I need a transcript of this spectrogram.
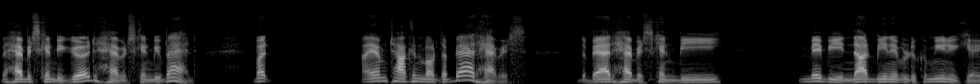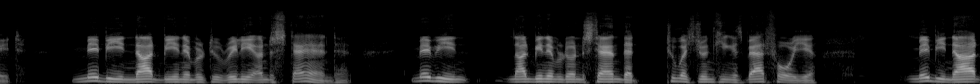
the habits can be good, habits can be bad, but I am talking about the bad habits. The bad habits can be maybe not being able to communicate, maybe not being able to really understand, maybe not being able to understand that too much drinking is bad for you, maybe not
